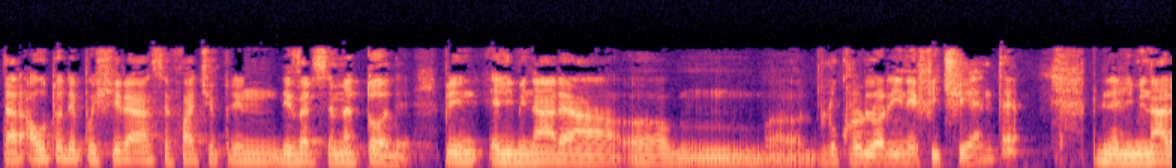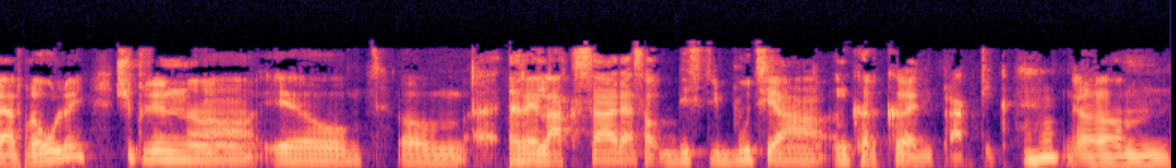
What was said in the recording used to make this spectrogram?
Dar autodepășirea se face prin diverse metode. Prin eliminarea um, uh, lucrurilor ineficiente, prin eliminarea răului și prin uh, uh, relaxarea sau distribuția încărcării, practic. Uh-huh. Uh,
